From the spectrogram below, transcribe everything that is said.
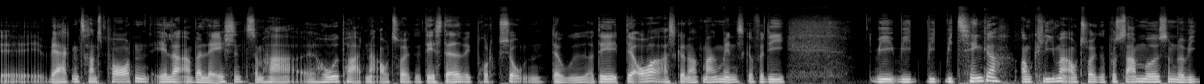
øh, hverken transporten eller emballagen, som har øh, hovedparten af aftrykket. Det er stadigvæk produktionen derude. Og det, det overrasker nok mange mennesker, fordi vi, vi, vi, vi tænker om klimaaftrykket på samme måde, som når vi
